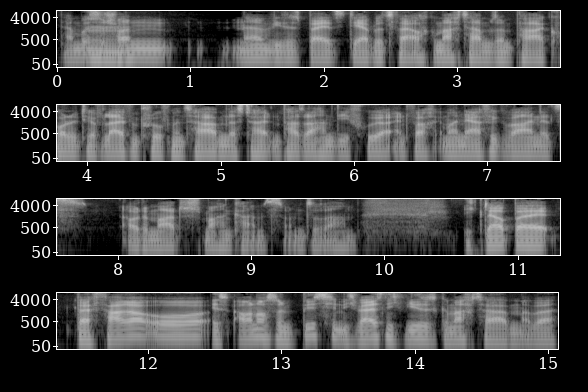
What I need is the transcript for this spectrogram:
da musst mhm. du schon, ne, wie sie es bei jetzt Diablo 2 auch gemacht haben, so ein paar Quality of Life Improvements haben, dass du halt ein paar Sachen, die früher einfach immer nervig waren, jetzt automatisch machen kannst und so Sachen. Ich glaube, bei, bei Pharao ist auch noch so ein bisschen, ich weiß nicht, wie sie es gemacht haben, aber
